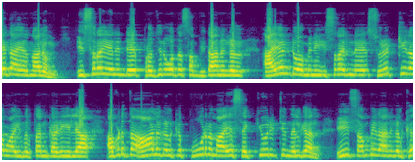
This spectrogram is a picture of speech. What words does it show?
ഏതായിരുന്നാലും ഇസ്രയേലിന്റെ പ്രതിരോധ സംവിധാനങ്ങൾ അയൺ ഡോമിന് ഇസ്രയേലിനെ സുരക്ഷിതമായി നിർത്താൻ കഴിയില്ല. അവിടുത്തെ ആളുകൾക്ക് പൂർണമായ സെക്യൂരിറ്റി നൽകാൻ ഈ സംവിധാനങ്ങൾക്ക്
